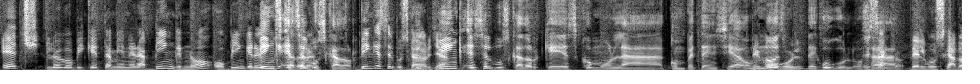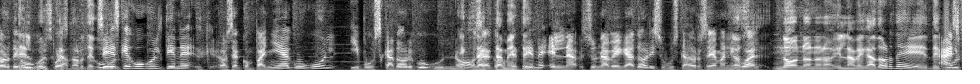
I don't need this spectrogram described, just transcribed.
Edge. Luego vi que también era Bing, ¿no? O Bing era Bing el es buscador. el buscador. Bing es el buscador, ya. Bing es el buscador que es como la competencia o De no es Google. de Google. O sea, Exacto, del buscador de del Google. pues. buscador de Sí, Google. es que Google tiene, o sea, compañía Google y buscador Google, ¿no? O sea, como que Exactamente. tiene el su navegador y su buscador se llaman o sea, igual. no, no, no, no. El navegador de, de Ah, Google es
